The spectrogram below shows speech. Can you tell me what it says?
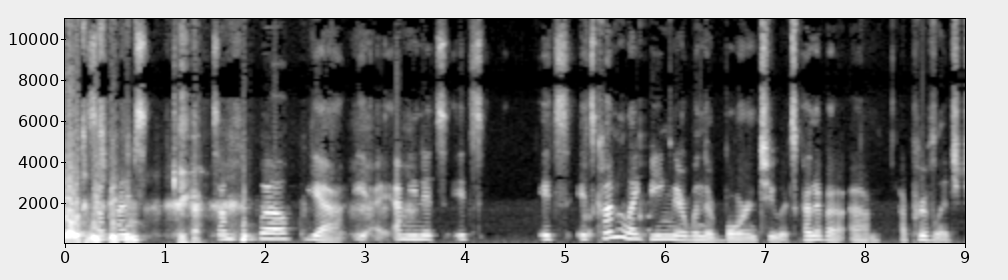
relatively sometimes- speaking? Yeah. Some well, yeah, yeah. I- I mean, it's it's it's it's kind of like being there when they're born too. It's kind of a um, a privilege.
